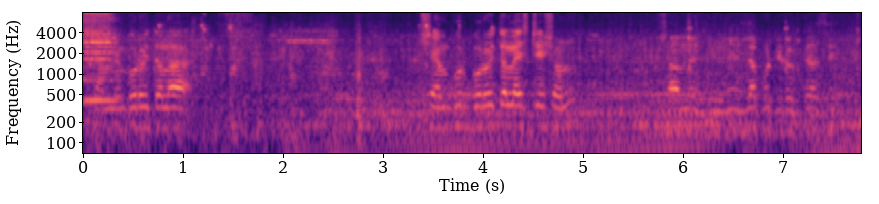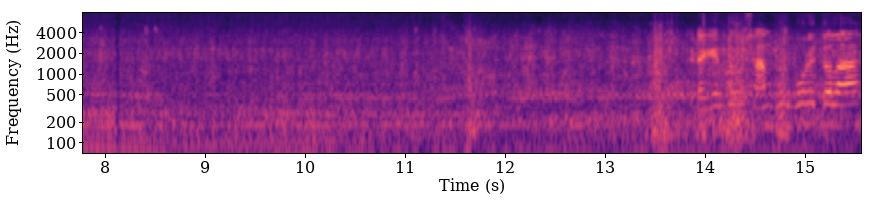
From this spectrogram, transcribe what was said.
সামনে বড়ইতলা শ্যামপুর বড়ইতলা স্টেশন। সামনে ঢুকতে আছি। এটা কিন্তু শ্যামপুর বড়িতলা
